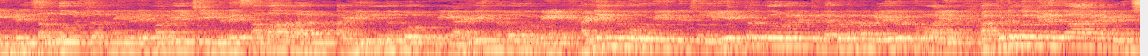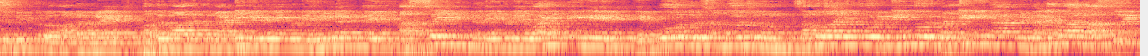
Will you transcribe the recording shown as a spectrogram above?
எங்கள் சந்தோஷம் எங்களுடைய மகிழ்ச்சி எங்களுடைய சமாதானம் அழிந்து போகுமே அழிந்து போகுமே அழிந்து போகுமே என்று சொல்லி ஏக்கத்தோடு இருக்கின்ற குடும்பங்கள் இருக்குமாய் அக்குடும்பங்களுக்காக நாங்கள் சுபிக்கிறோம் ஆண்டவரே. பதுவாதத்தின் அடிமைகள் எங்களுடைய உள்ளங்களை அசைகின்றது எங்களுடைய வாழ்க்கையிலே எப்போது ஒரு சந்தோஷமும் சமுதாயத்தோடு இணைந்து ஒரு பண்டிகையை நாங்கள் மகிழ்வாக ஆசிரியக்கலாம்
